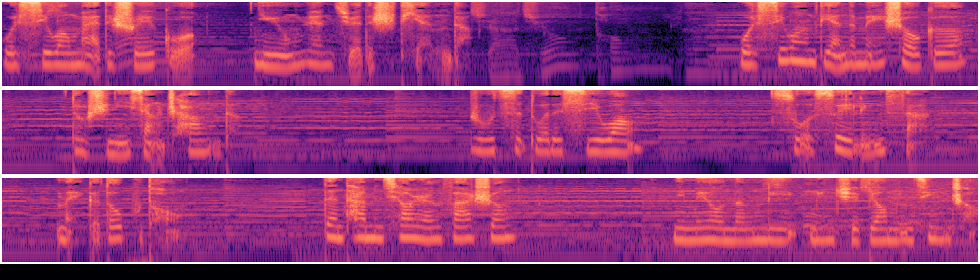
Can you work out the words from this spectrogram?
我希望买的水果，你永远觉得是甜的。我希望点的每首歌，都是你想唱的。如此多的希望，琐碎零散，每个都不同，但它们悄然发生。你没有能力明确标明进程，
